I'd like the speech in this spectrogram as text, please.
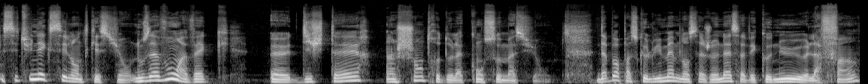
C'est une excellente question. Nous avons avec euh, Dichter un chantre de la consommation. D'abord parce que lui-même dans sa jeunesse avait connu la faim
